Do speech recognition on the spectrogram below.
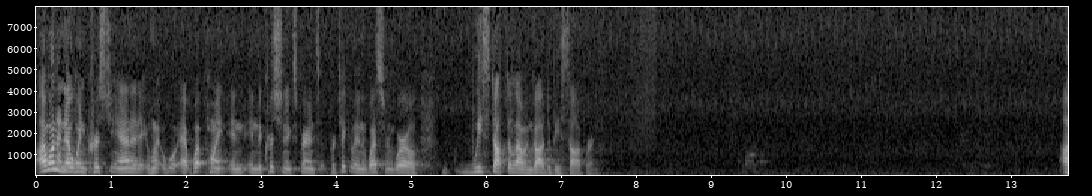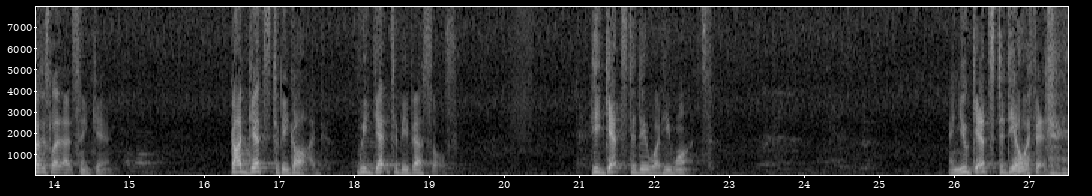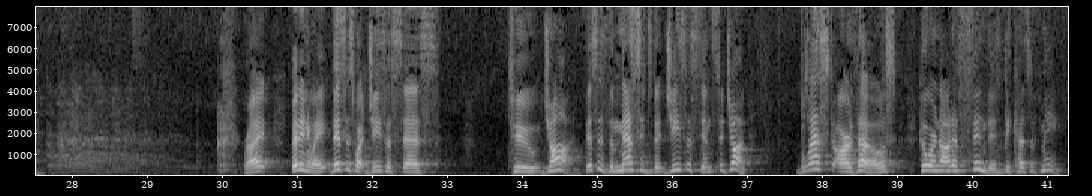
I want to know when Christianity, at what point in, in the Christian experience, particularly in the Western world, we stopped allowing God to be sovereign. I'll just let that sink in. God gets to be God. We get to be vessels. He gets to do what he wants. And you gets to deal with it. right? But anyway, this is what Jesus says to John. This is the message that Jesus sends to John. Blessed are those who are not offended because of me.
